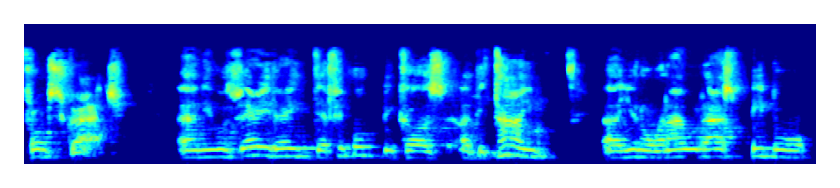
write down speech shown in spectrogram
from scratch, and it was very very difficult because at the time, uh, you know, when I would ask people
